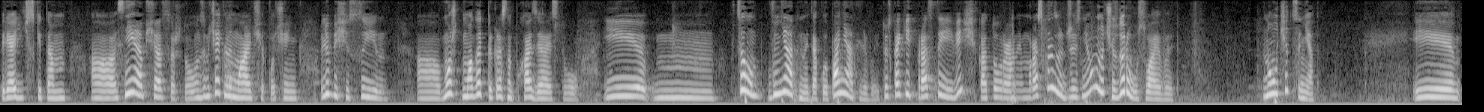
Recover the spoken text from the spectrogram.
периодически там а, с ней общаться, что он замечательный мальчик, очень любящий сын, а, может помогать прекрасно по хозяйству. И целом внятный такой, понятливый. То есть какие-то простые вещи, которые она ему рассказывает в жизни, он очень здорово усваивает. Но учиться нет. И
